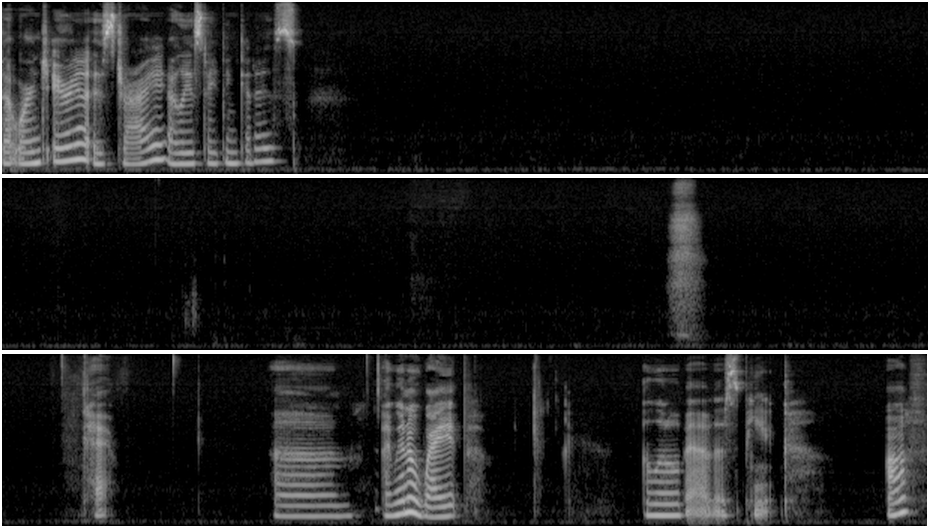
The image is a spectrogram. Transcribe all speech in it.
The orange area is dry, at least I think it is. Okay. Um, I'm going to wipe a little bit of this pink off.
